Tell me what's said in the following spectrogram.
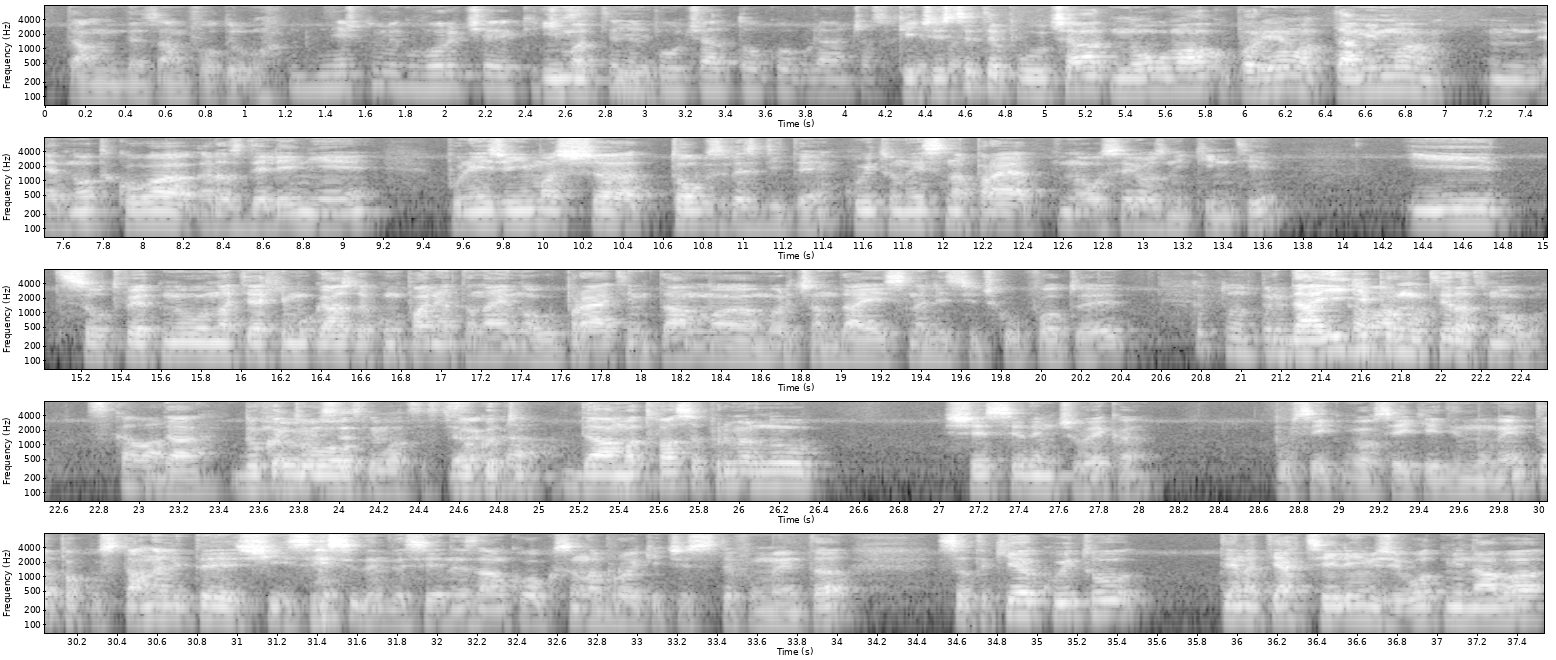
там не знам какво друго. Нещо ми говори, че Имат кичистите и- не получават толкова голяма част от тия пари. Кичистите получават много малко пари, ама там има едно такова разделение, понеже имаш топ звездите, които наистина правят много сериозни кинти и съответно на тях им огажда компанията най-много. Правят им там а, мерчандайз, нали всичко, каквото е. Като, например, Да, и ги скала. промотират много. Скала. Да, Филми докато... се снимат с тях. Докато, Да. да, ама това са примерно 6-7 човека по всеки, във всеки един момент, а пък останалите 60-70, не знам колко са на бройки чистите в момента, са такива, които те на тях целият им живот минава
